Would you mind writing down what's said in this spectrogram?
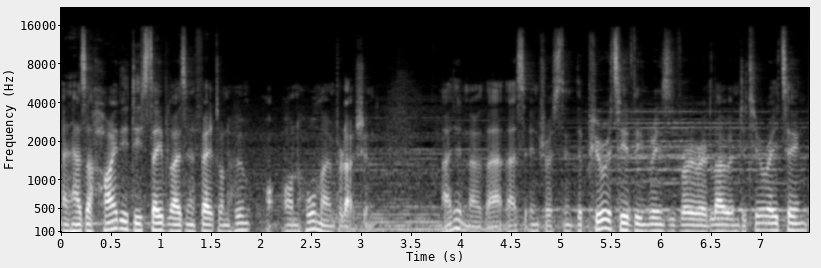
and has a highly destabilizing effect on, on hormone production. I didn't know that, that's interesting. The purity of the ingredients is very, very low and deteriorating.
